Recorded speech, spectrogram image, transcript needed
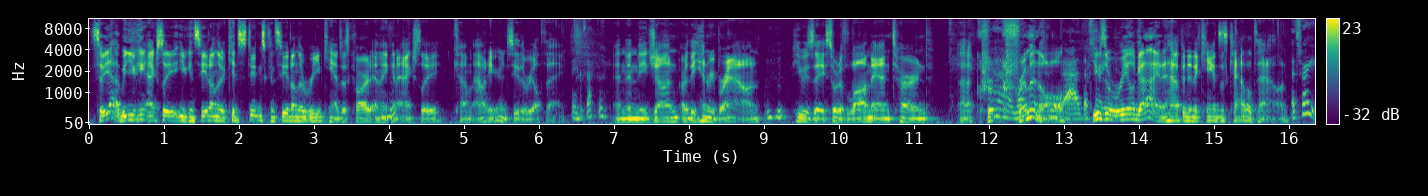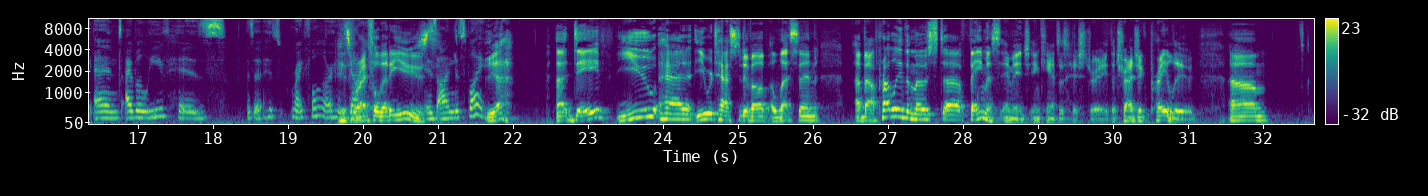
so yeah, but you can actually you can see it on the kids students can see it on the Read Kansas card, and they Mm-hmm. can actually come out here and see the real thing. Exactly. And then the John or the Henry Brown, he was a sort of lawman turned uh, cr- Mm-hmm. Yeah, criminal. he was a real guy, and it happened in a Kansas cattle town. That's right. And I believe his is it his rifle or his, His gun rifle that he used is on display. Yeah. Uh, Dave, you had you were tasked to develop a lesson about probably the most uh, famous image in Kansas history, the tragic prelude. Um,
